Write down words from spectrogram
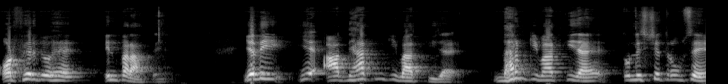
और फिर जो है इन पर आते हैं। यदि ये आध्यात्म की बात की जाए, धर्म की बात की जाए तो निश्चित रूप से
